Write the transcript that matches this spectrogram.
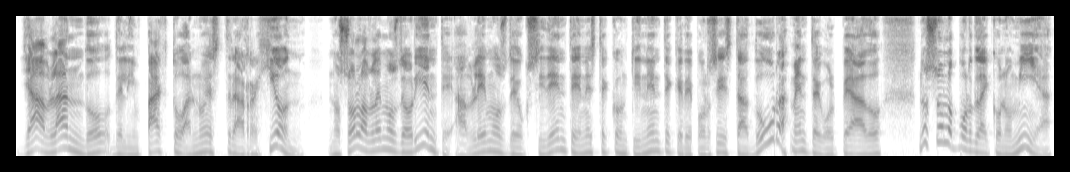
ya hablando del impacto a nuestra región no solo hablemos de Oriente, hablemos de Occidente en este continente que de por sí está duramente golpeado, no solo por la economía,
